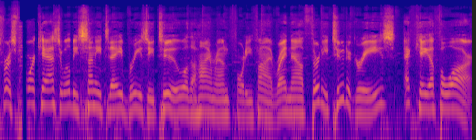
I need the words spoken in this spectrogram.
first forecast, it will be sunny today, breezy too, with a high around 45. Right now, 32 degrees at KFOR.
